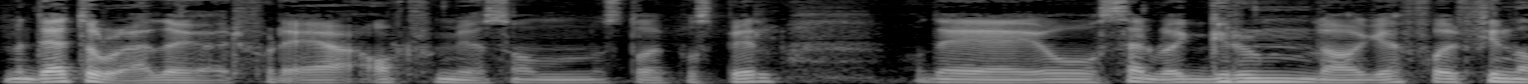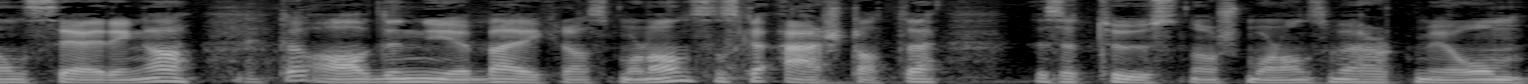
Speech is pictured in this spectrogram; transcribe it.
men det tror jeg det gjør. For det er altfor mye som står på spill. Og Det er jo selve grunnlaget for finansieringa av de nye bærekraftsmålene som skal erstatte disse tusenårsmålene som vi har hørt mye om.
